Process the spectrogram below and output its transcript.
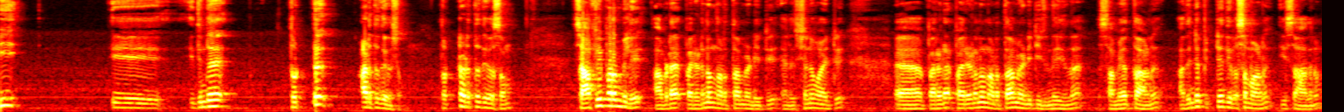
ഈ ഇതിന്റെ തൊട്ട് അടുത്ത ദിവസം തൊട്ടടുത്ത ദിവസം ഷാഫി പറമ്പിൽ അവിടെ പര്യടനം നടത്താൻ വേണ്ടിയിട്ട് ഇലക്ഷനുമായിട്ട് പര്യട- പര്യടനം നടത്താൻ വേണ്ടിയിട്ട് ഇരുന്നിരുന്ന സമയത്താണ് അതിന്റെ പിറ്റേ ദിവസമാണ് ഈ സാധനം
